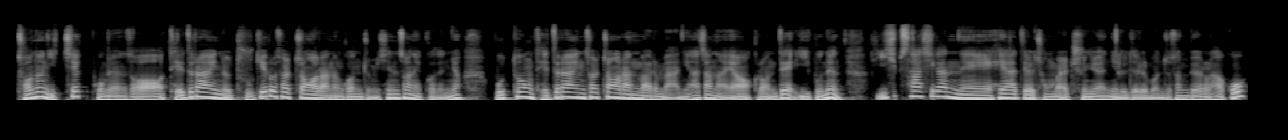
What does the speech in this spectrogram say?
저는 이 책 보면서 데드라인을 두 개로 설정하라는 건 좀 신선했거든요. 보통 데드라인 설정하라는 말을 많이 하잖아요. 그런데 이분은 24시간 내에 해야 될 정말 중요한 일들을 먼저 선별을 하고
